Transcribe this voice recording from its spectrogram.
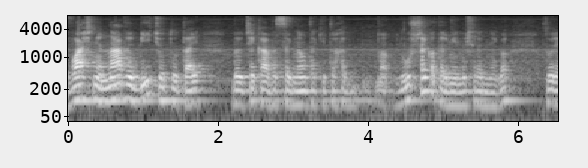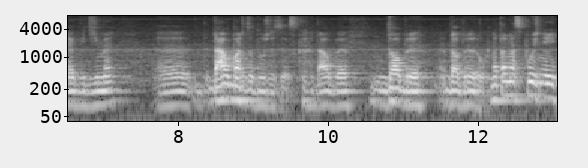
właśnie na wybiciu tutaj był ciekawy sygnał, taki trochę no, dłuższego terminu średniego, który jak widzimy e, dał bardzo duży zysk, dałby dobry, dobry ruch. Natomiast później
